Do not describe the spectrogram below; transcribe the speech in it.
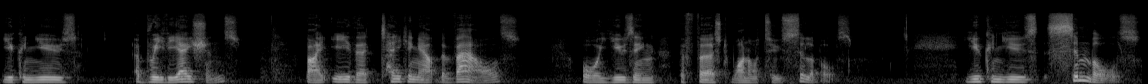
You can use abbreviations by either taking out the vowels or using the first one or two syllables. You can use symbols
